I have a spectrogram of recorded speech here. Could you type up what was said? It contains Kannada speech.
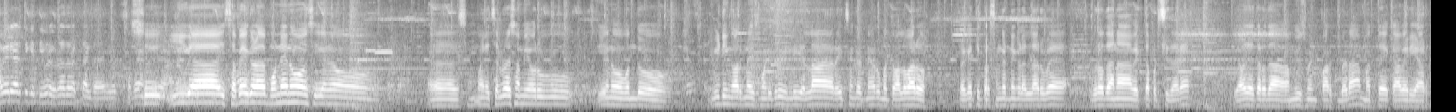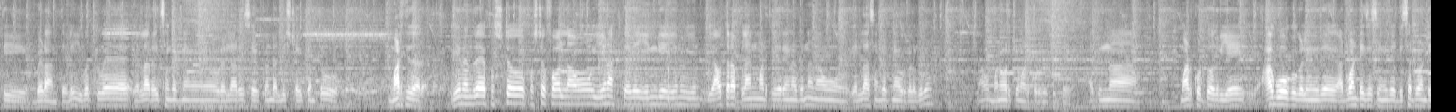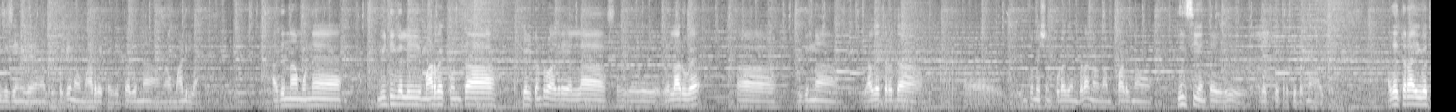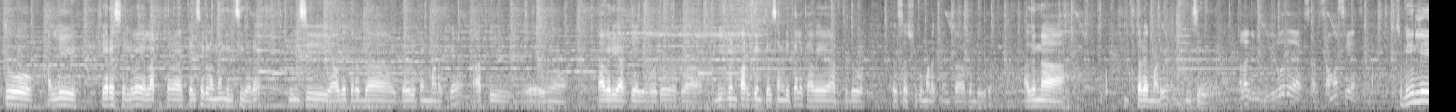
ಕಾವೇರಿ ಆರತಿಗೆ ತೀವ್ರ ವಿರೋಧ ವ್ಯಕ್ತ ಆಗ್ತದೆ ಇವತ್ತು ಸಭೆ ಸೊ ಈಗ ಈ ಸಭೆಗಳ ಮೊನ್ನೆನೂ ಏನು ಮನೆ ಮಾನ್ಯ ಚಲುವರಾಯಸ್ವಾಮಿ ಅವರು ಏನು ಒಂದು ಮೀಟಿಂಗ್ ಆರ್ಗನೈಸ್ ಮಾಡಿದರು. ಇಲ್ಲಿ ಎಲ್ಲ ರೈತ ಸಂಘಟನೆಯವರು ಮತ್ತು ಹಲವಾರು ಪ್ರಗತಿಪರ ಸಂಘಟನೆಗಳೆಲ್ಲರೂ ವಿರೋಧನ ವ್ಯಕ್ತಪಡಿಸಿದ್ದಾರೆ. ಯಾವುದೇ ಥರದ ಅಮ್ಯೂಸ್ಮೆಂಟ್ ಪಾರ್ಕ್ ಬೇಡ ಮತ್ತು ಕಾವೇರಿ ಆರತಿ ಬೇಡ ಅಂತೇಳಿ. ಇವತ್ತೂ ಎಲ್ಲ ರೈತ ಸಂಘಟನೆಯವರೆಲ್ಲರೂ ಸೇರ್ಕೊಂಡು ಅಲ್ಲಿ ಸ್ಟ್ರೈಕ್ ಅಂತೂ ಮಾಡ್ತಿದ್ದಾರೆ. ಏನಂದರೆ ಫಸ್ಟು ಫಸ್ಟ್ ಆಫ್ ಆಲ್ ನಾವು ಏನಾಗ್ತಾಯಿದೆ ಹೆಂಗೆ, ಏನು ಏನು, ಯಾವ ಥರ ಪ್ಲ್ಯಾನ್ ಮಾಡ್ತಿದ್ದಾರೆ ಅನ್ನೋದನ್ನು ನಾವು ಎಲ್ಲ ಸಂಘಟನೆಯವ್ರುಗಳಿಗೂ ನಾವು ಮನವರಿಕೆ ಮಾಡಿಕೊಡ್ಬೇಕಿತ್ತು. ಅದನ್ನು ಮಾಡಿಕೊಟ್ಟು ಅದ್ರ ಏ ಆಗು ಹೋಗುಗಳೇನಿದೆ ಅಡ್ವಾಂಟೇಜಸ್ ಏನಿದೆ ಡಿಸ್ಅಡ್ವಾಂಟೇಜಸ್ ಏನಿದೆ ಅನ್ನೋದ್ರ ಬಗ್ಗೆ ನಾವು ಮಾಡಬೇಕಾಗಿತ್ತು. ಅದನ್ನು ನಾವು ಮಾಡಿಲ್ಲ. ಅದನ್ನು ಮೊನ್ನೆ ಮೀಟಿಂಗಲ್ಲಿ ಮಾಡಬೇಕು ಅಂತ ಕೇಳ್ಕೊಂಡ್ರು. ಆದರೆ ಎಲ್ಲ ಎಲ್ಲರೂ ಇದನ್ನು ಯಾವುದೇ ಥರದ ಇನ್ಫಾರ್ಮೇಷನ್ ಕೊಡೋದೇನು ಬೇಡ, ನಾವು ನಮ್ಮ ಪಾಡಿಗೆ ನಾವು ನಿಲ್ಲಿಸಿ ಅಂತ ಹೇಳಿ ಅದಕ್ಕೆ ಪ್ರತಿಭಟನೆ ಆಯಿತು. ಅದೇ ಥರ ಇವತ್ತು ಅಲ್ಲಿ ಕೆ ಆರ್ ಎಸ್ ಅಲ್ಲೂ ಎಲ್ಲ ಥರ ಕೆಲಸಗಳನ್ನು ನಿಲ್ಲಿಸಿದ್ದಾರೆ ನಿಲ್ಲಿಸಿ ಯಾವುದೇ ಥರದ ಡೆವಲಪ್ಮೆಂಟ್ ಮಾಡೋಕ್ಕೆ ಆರ್ತಿ ಏನು, ಕಾವೇರಿ ಆರತಿ ಆಗಿರ್ಬೋದು ಅಥವಾ ಅಮ್ಯೂಸ್ಮೆಂಟ್ ಏನು ಕೆಲಸ ನಡೀತಲ್ಲ ಕಾವೇರಿ ಆರ್ತಿದು ಕೆಲಸ ಶುರು ಮಾಡೋಕ್ಕೆ ಅಂತ ಬಂದಿದ್ದರು ಅದನ್ನು ತಡೆ ಮಾಡಿ ನಿಲ್ಲಿಸಿದ್ದೀವಿ ಅಲ್ಲ, ನಿಮಗೆ ವಿರೋಧ ಯಾಕೆ ಸರ್? ಸಮಸ್ಯೆ so mainly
